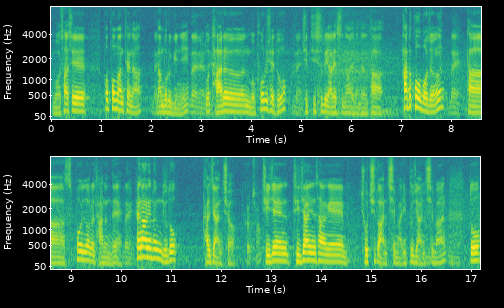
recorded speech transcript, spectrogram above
뭐 사실 퍼포만테나 네. 람보르기니 네네네. 또 다른 뭐 포르쉐도 네. GT3 RS나 이런 데는 다 하드코어 버전은 네. 다 스포일러를 다는데 네. 페라리는 유독 달지 않죠. 그렇죠. 디자인 디자인상에 좋지도 않지만 이쁘지 않지만 음. 또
